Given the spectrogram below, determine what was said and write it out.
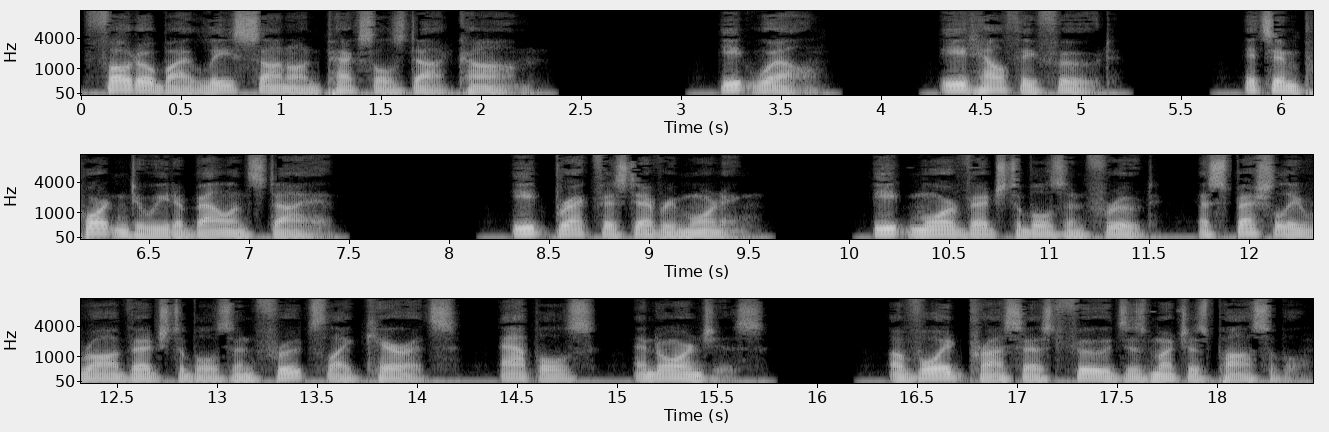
Photo by Lee Sun on Pexels.com. Eat well. Eat healthy food. It's important to eat a balanced diet. Eat breakfast every morning. Eat more vegetables and fruit, especially raw vegetables and fruits like carrots, apples, and oranges. Avoid processed foods as much as possible.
